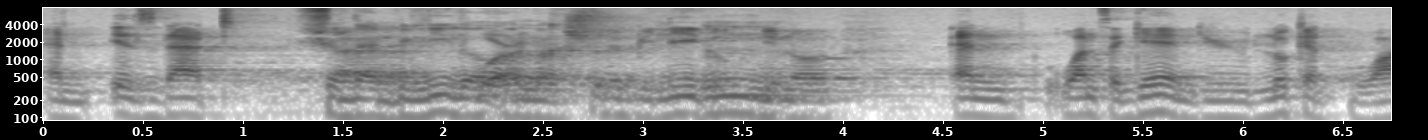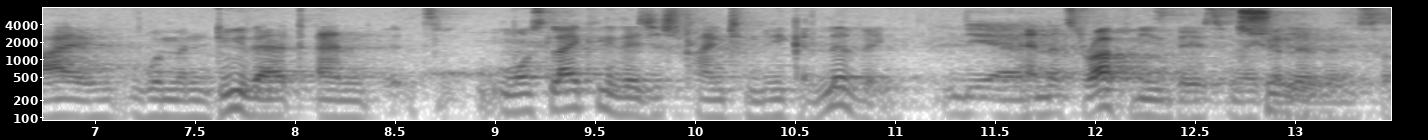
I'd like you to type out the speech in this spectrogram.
and is that uh, Should that be legal or Work? not? Mm. Should it be legal? You know. And once again, you look at why women do that, and it's most likely they're just trying to make a living. Yeah. And it's rough these days to make True. a living. So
